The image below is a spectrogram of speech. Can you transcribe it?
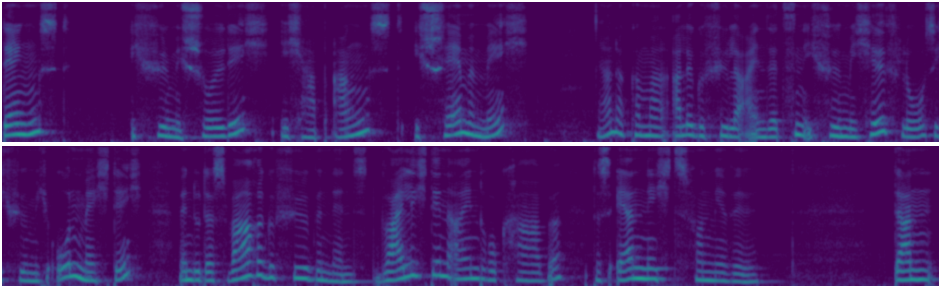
denkst, ich fühle mich schuldig, ich habe Angst, ich schäme mich, ja, da kann man alle Gefühle einsetzen, ich fühle mich hilflos, ich fühle mich ohnmächtig, wenn du das wahre Gefühl benennst, weil ich den Eindruck habe, dass er nichts von mir will, dann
